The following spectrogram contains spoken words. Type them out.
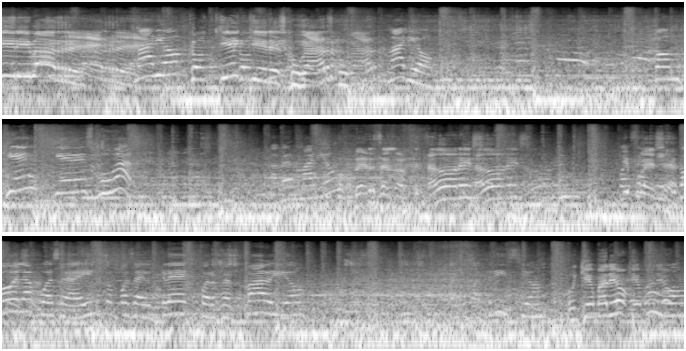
Iribarre. Mario, ¿Con quién quieres jugar? Mario. ¿Con quién quieres jugar? A ver, Mario. Conversan los retadores. ¿Quién puede ser? Nicola, puede ser Ayrton, puede ser Greg, puede ser Fabio, puede ser Patricio, ¿Con quién, Mario? Hugo.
